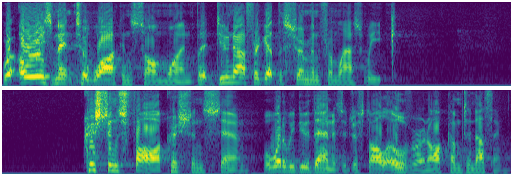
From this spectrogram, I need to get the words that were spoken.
We're always meant to walk in Psalm 1, but do not forget the sermon from last week. Christians fall, Christians sin. Well, what do we do then? Is it just all over and all come to nothing?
